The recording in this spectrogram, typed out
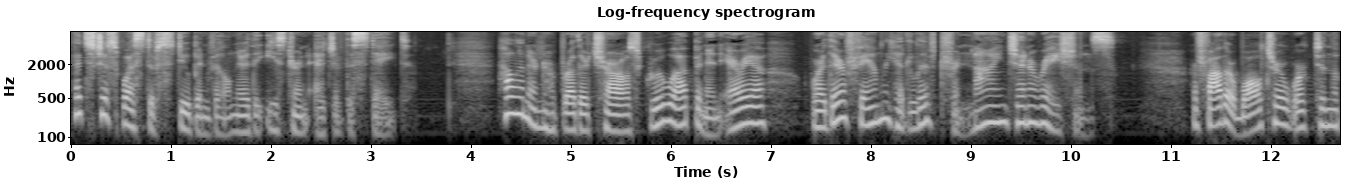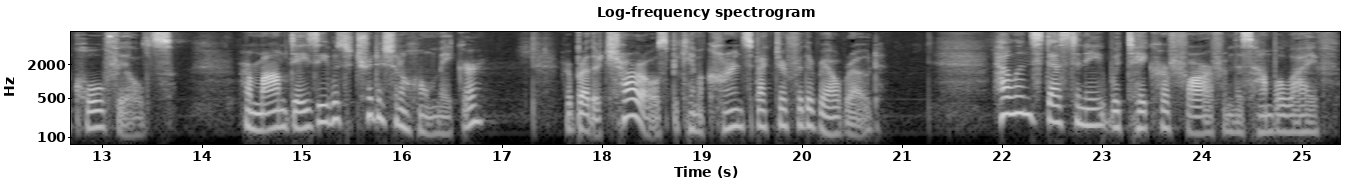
That's just west of Steubenville near the eastern edge of the state. Helen and her brother Charles grew up in an area where their family had lived for nine generations. Her father Walter worked in the coal fields. Her mom Daisy was a traditional homemaker. Her brother Charles became a car inspector for the railroad. Helen's destiny would take her far from this humble life.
